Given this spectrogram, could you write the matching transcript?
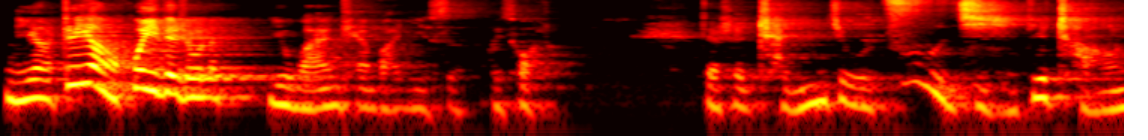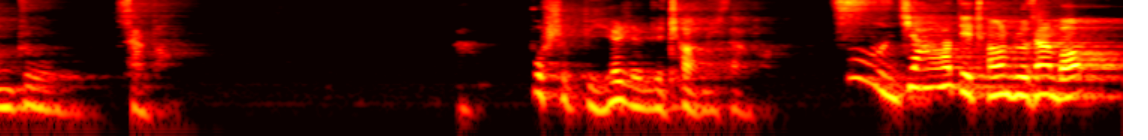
你要这样会的时候呢，你完全把意思会错了。这是成就自己的常住三宝，不是别人的常住三宝，自家的常住三宝。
